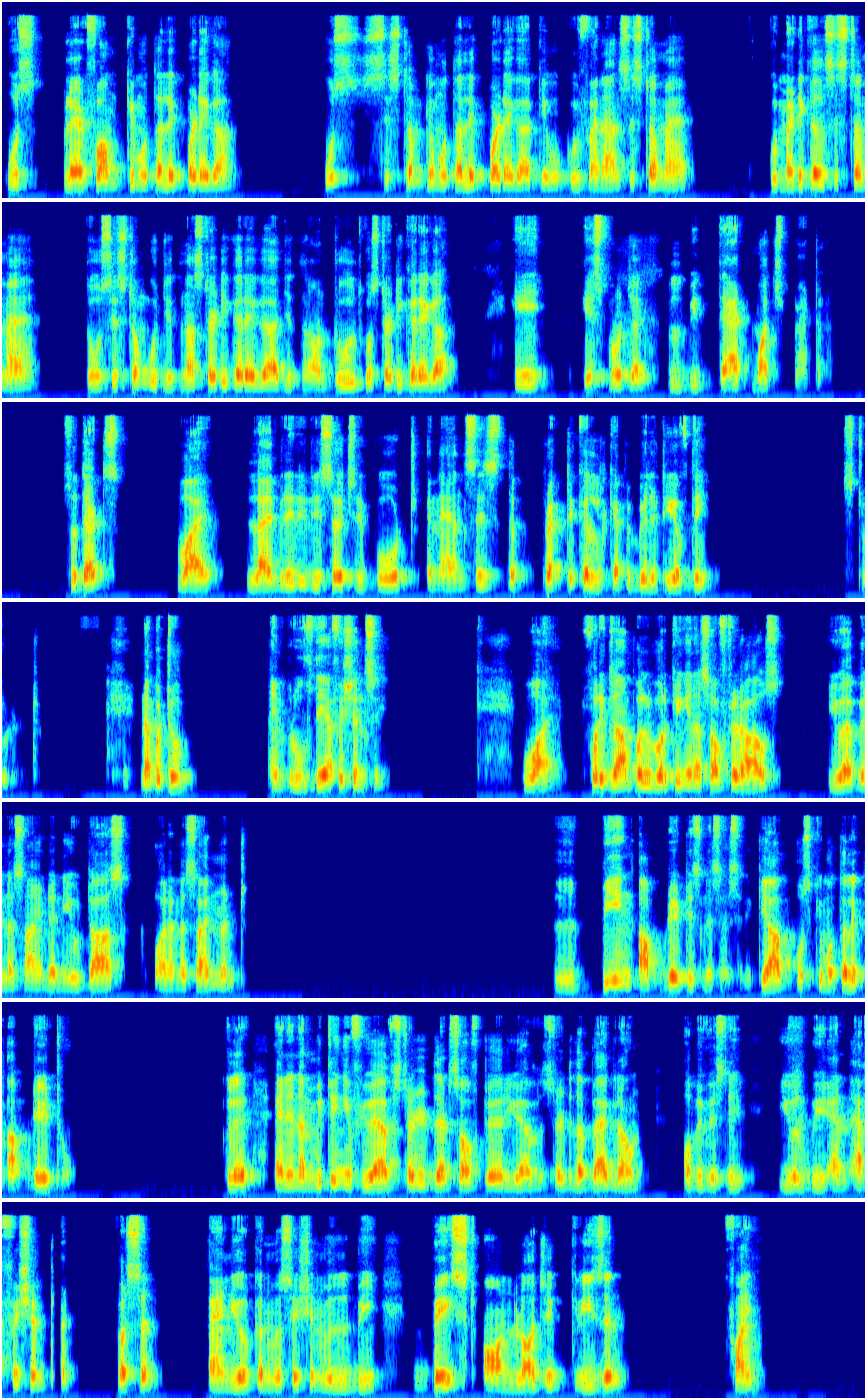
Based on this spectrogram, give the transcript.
اس پلیٹ فارم کے متعلق پڑھے گا اس سسٹم کے متعلق پڑے گا کہ وہ کوئی فائنانس سسٹم ہے، کوئی میڈیکل سسٹم ہے، تو اس سسٹم کو جتنا اسٹڈی کرے گا، جتنا ان کو اسٹڈی کرے گا his project will be that much better so that's why library research report enhances the practical capability of the student number two improve the efficiency why for example working in a software house you have been assigned a new task or an assignment being update is necessary कि आप उसके मुतालिक update हो clear and in a meeting if you have studied that software you have studied the background obviously you will be an efficient person and your conversation will be based on logic reason fine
